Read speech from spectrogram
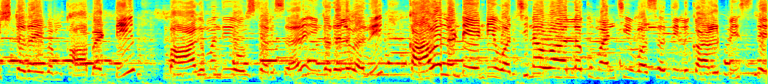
ఇష్ట దైవం కాబట్టి బాగా మంది వస్తారు సార్. ఇంకా తెలియదు కావాలంటే ఏంటి వచ్చిన వాళ్ళకు మంచి వసతులు కల్పిస్తే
